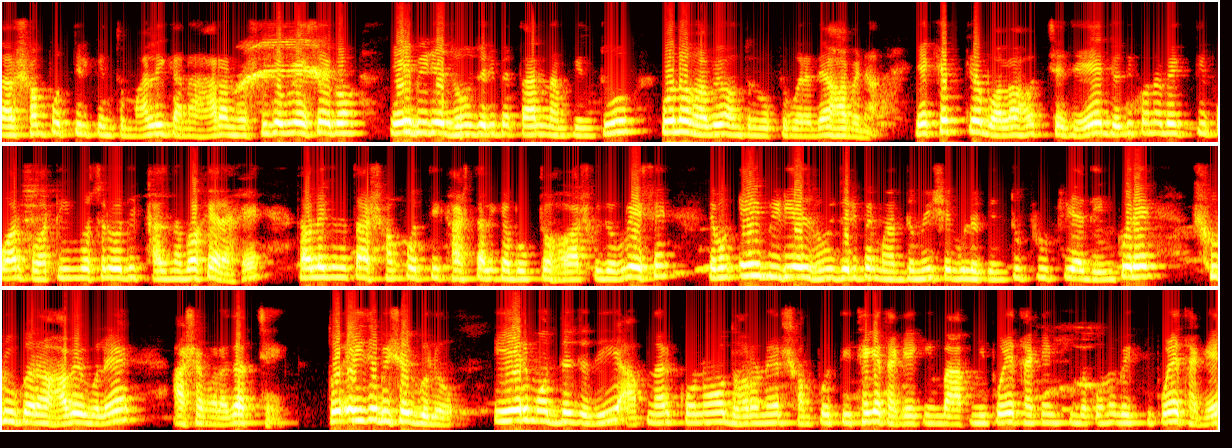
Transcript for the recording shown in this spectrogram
তার সম্পত্তির কিন্তু মালিকানা হারানোর সুযোগ রয়েছে এবং এই বিডিও জমি জরিপে তার নাম কিন্তু কোনোভাবে অন্তর্ভুক্ত করে দেওয়া হবে না। এক্ষেত্রে বলা হচ্ছে যে যদি কোনো ব্যক্তি পর পর তিন বছরের অধিক খাজনা বকেয়া রাখে, তাহলে কিন্তু তার সম্পত্তি খাস তালিকাভুক্ত হওয়ার সুযোগ রয়েছে এবং এই বিডিএস ভূমি জরিপের মাধ্যমে সেগুলো কিন্তু প্রক্রিয়াধীন করে শুরু করা হবে বলে আশা করা যাচ্ছে। তো এই যে বিষয়গুলো এর মধ্যে যদি আপনার কোনো ধরনের সম্পত্তি থেকে থাকে কিংবা আপনি পড়ে থাকেন কিংবা কোনো ব্যক্তি পড়ে থাকে,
